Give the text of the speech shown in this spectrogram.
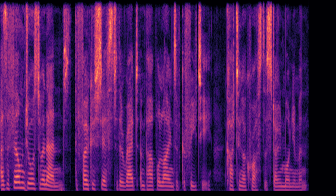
As the film draws to an end, the focus shifts to the red and purple lines of graffiti cutting across the stone monument.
